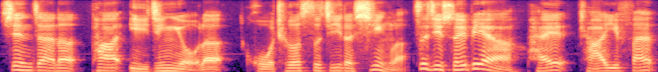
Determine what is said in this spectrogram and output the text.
现在呢，他已经有了。火车司机的信了，自己随便啊排查一番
